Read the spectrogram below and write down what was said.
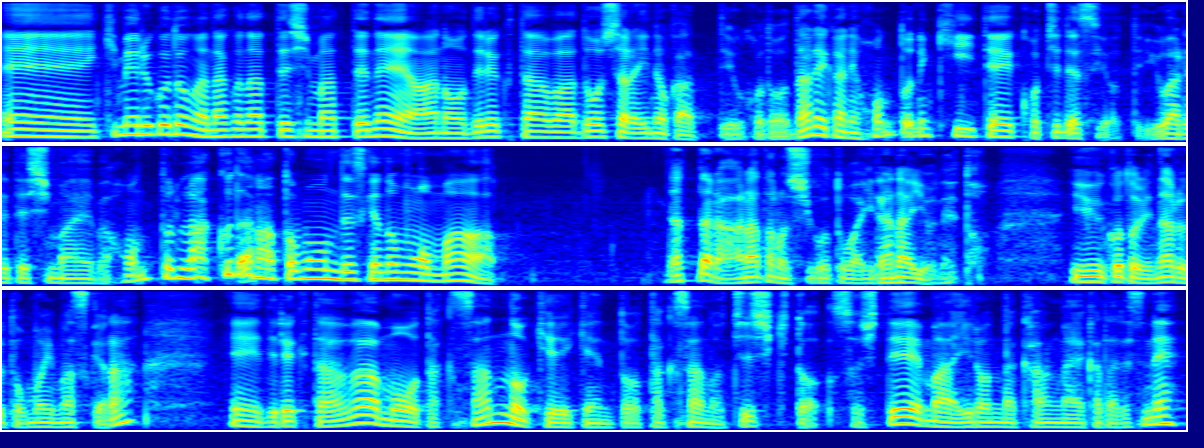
えー決めることがなくなってしまってねあのディレクターはどうしたらいいのかっていうことを誰かに本当に聞いてこっちですよって言われてしまえば本当に楽だなと思うんですけどもまあだったらあなたの仕事はいらないよねということになると思いますから、えーディレクターはもうたくさんの経験とたくさんの知識とそしてまあいろんな考え方ですね、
